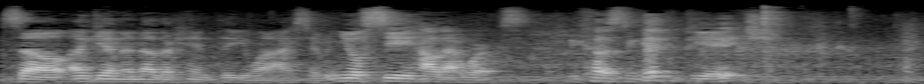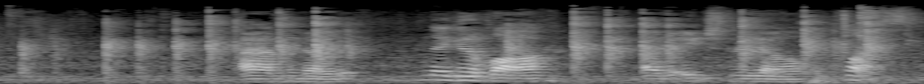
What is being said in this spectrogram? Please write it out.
So again, another hint that you want ice table. And you'll see how that works. Because to get the pH, I have to know that negative log of H3O plus.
